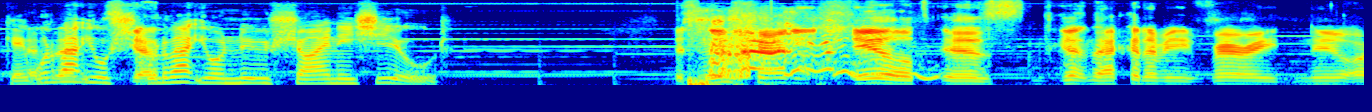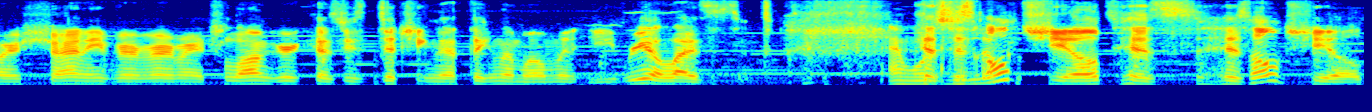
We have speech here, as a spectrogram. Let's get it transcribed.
Okay, And what about your sh- got- what about your new shiny shield? This new shiny shield is not going to be very new or shiny very, very much longer because he's ditching that thing the moment he realizes it. And Because his old shield, his his old shield,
